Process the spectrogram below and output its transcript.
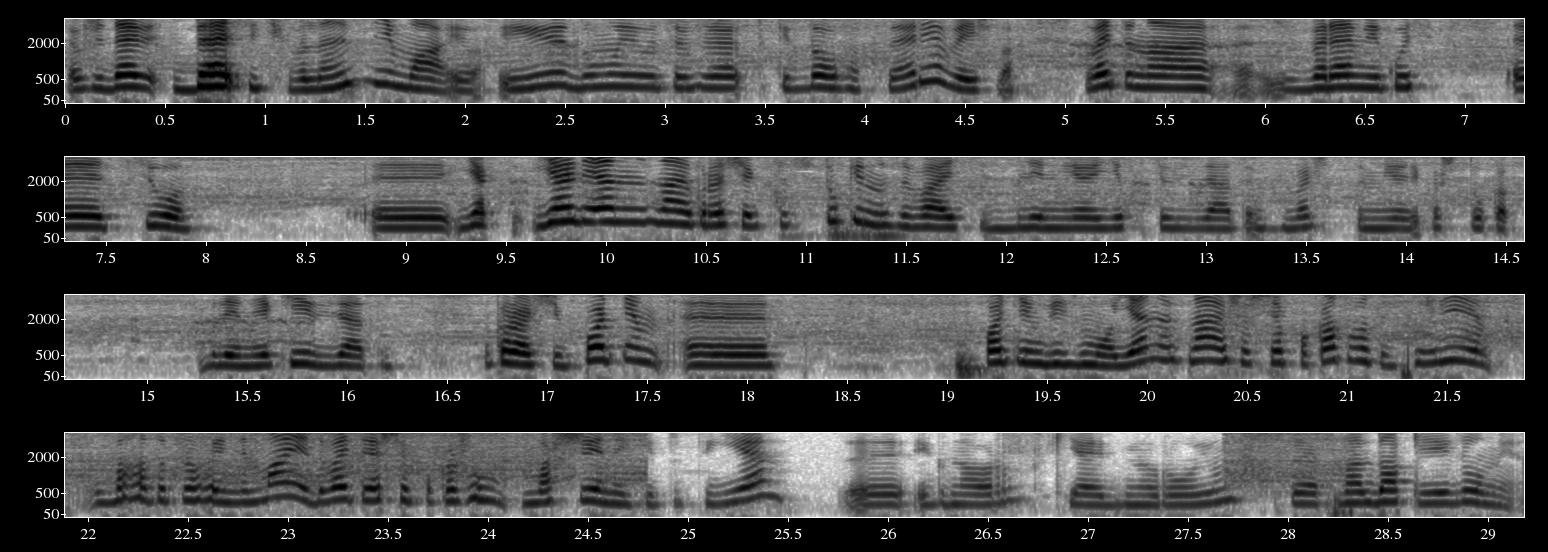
Я вже 9, 10 хвилин знімаю. І думаю, це вже таки довга серія вийшла. Давайте на, зберемо якусь е, цю. Е, як, я, я не знаю, коротше, як ці штуки називаються. Блін, я її хотів взяти. Бачите, там є яка штука. Блін, як її взяти. Ну, коротше, потім. Е, Потім візьму. Я не знаю, що ще показувати. В цій грі багато чого і немає. Давайте я ще покажу машини, які тут є. Е, ігнор. Я ігнорую. Це як на Nokia Lumia.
